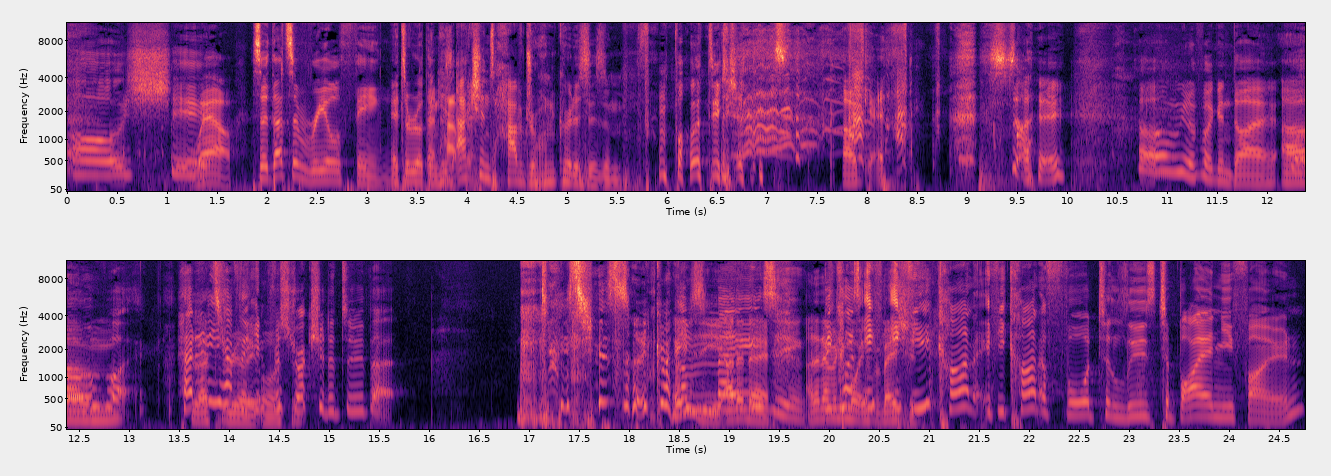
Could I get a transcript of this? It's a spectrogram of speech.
Oh shit. wow. So that's a real thing. it's a real thing. that His happened. actions have drawn criticism from politicians. Okay. so, oh, I'm gonna fucking die. Oh Um, my. How so did he have really the awesome. infrastructure to do that? it's just so crazy. I don't know. I don't have because any more if- information. If, you can't, if you can't afford to lose to buy a new phone,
